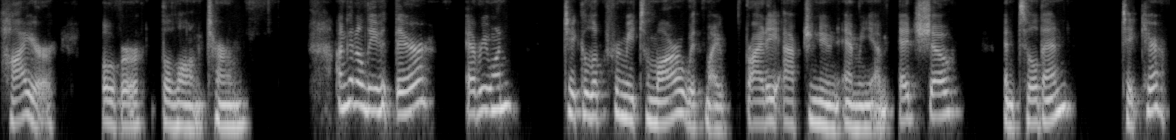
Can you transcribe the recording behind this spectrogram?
higher over the long term? I'm going to leave it there. Everyone, take a look for me tomorrow with my Friday afternoon MEM Edge show. Until then, take care.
